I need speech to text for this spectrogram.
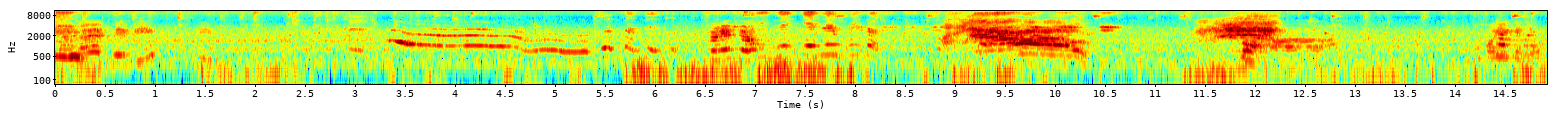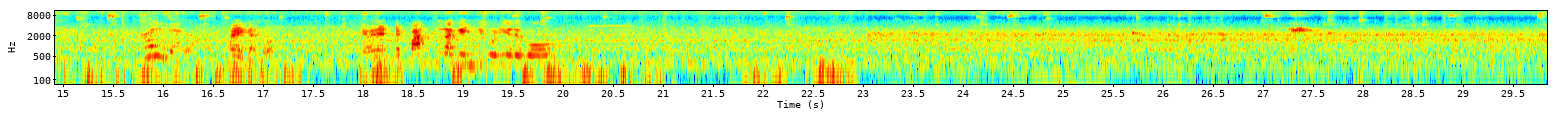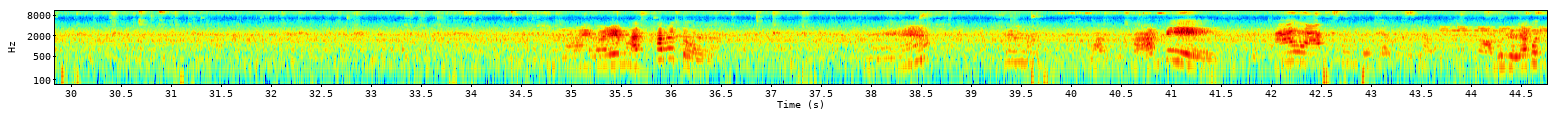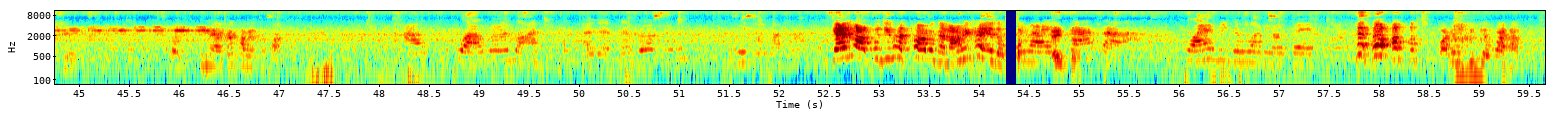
লাগাবো এটা বেবি ক্রিম সরে এসো বাহ! হয়ে গেল হয়ে গেল এবার একটা পাতলা গেঞ্জি করিয়ে দেবো শোনো, ভাত খাবে তো? হ্যাঁ? ভাত খাবে? বাবু রোজা করছে। তাহলে তুমি একা খাবে তো ভাত? কেন আপুজি ভাত খাওয়াবো কেন? আমি খাইয়ে দেবো। এই তো। পরে ভিডিও বানাবো।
